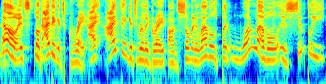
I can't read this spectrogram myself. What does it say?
No, it's look. I think it's great. I I think it's really great on so many levels. But one level is simply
